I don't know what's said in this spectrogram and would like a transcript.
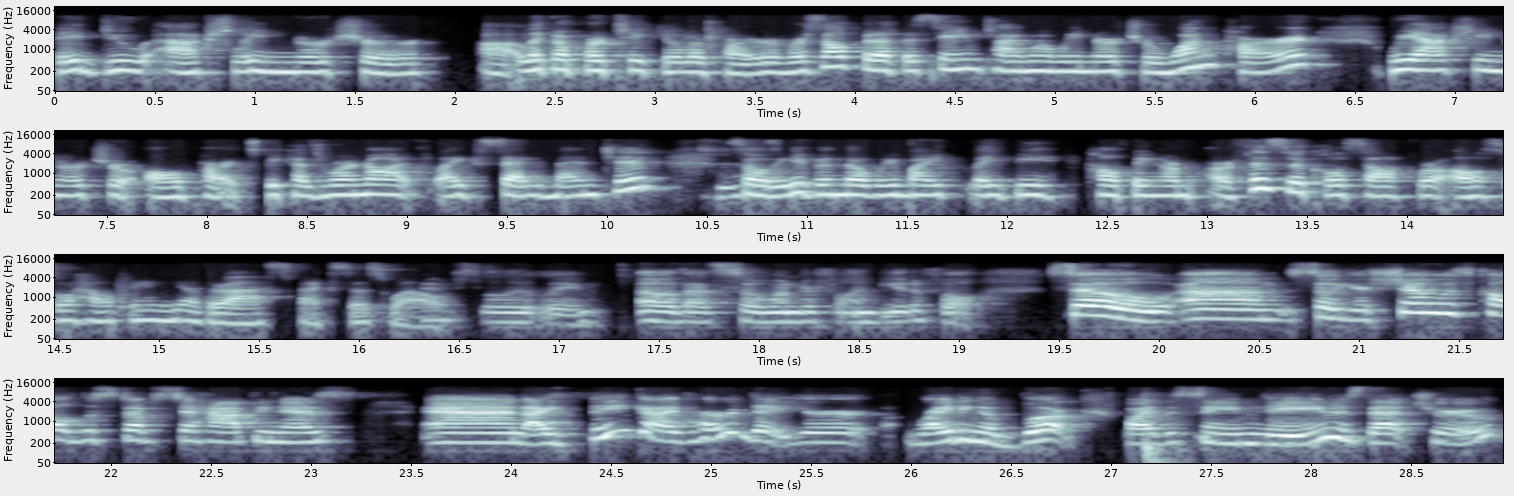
they do actually nurture uh, like a particular part of ourselves. But at the same time, when we nurture one part, we actually nurture all parts because we're not like segmented. Mm-hmm. So even though we might like be helping our, our physical self, we're also helping the other aspects as well. Absolutely. Oh, that's so wonderful and beautiful. So, um, so your show is called The Steps to Happiness. And I think I've heard that you're writing a book by the same name. Is that true?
